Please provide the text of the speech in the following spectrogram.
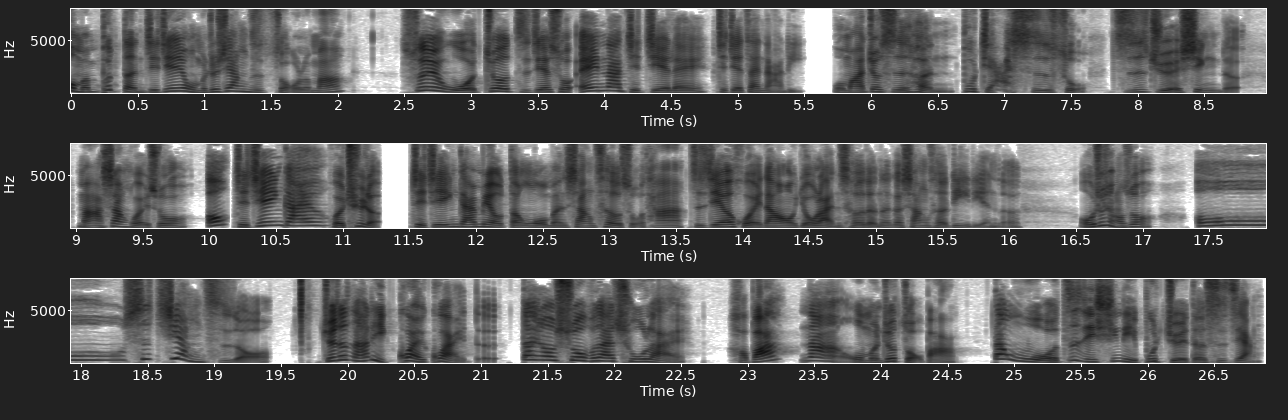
我们不等姐姐，我们就这样子走了吗？所以我就直接说，哎，那姐姐嘞？姐姐在哪里？我妈就是很不假思索、直觉性的马上回说，哦，姐姐应该回去了，姐姐应该没有等我们上厕所，她直接回到游览车的那个上车地点了。我就想说，哦，是这样子哦。觉得哪里怪怪的，但又说不太出来，好吧，那我们就走吧。但我自己心里不觉得是这样，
